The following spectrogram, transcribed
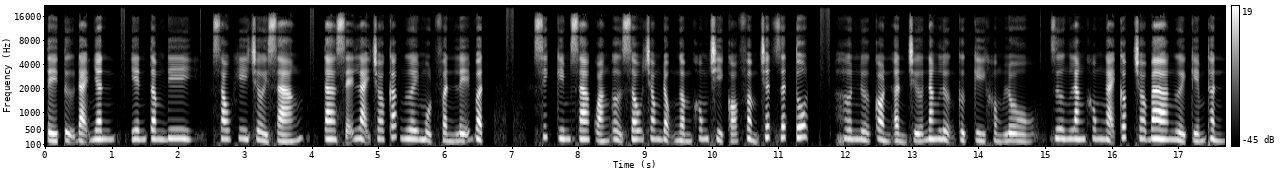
Tế tự đại nhân, yên tâm đi, sau khi trời sáng, ta sẽ lại cho các ngươi một phần lễ vật. Xích kim sa quáng ở sâu trong động ngầm không chỉ có phẩm chất rất tốt, hơn nữa còn ẩn chứa năng lượng cực kỳ khổng lồ. Dương Lăng không ngại cấp cho ba người kiếm thần,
